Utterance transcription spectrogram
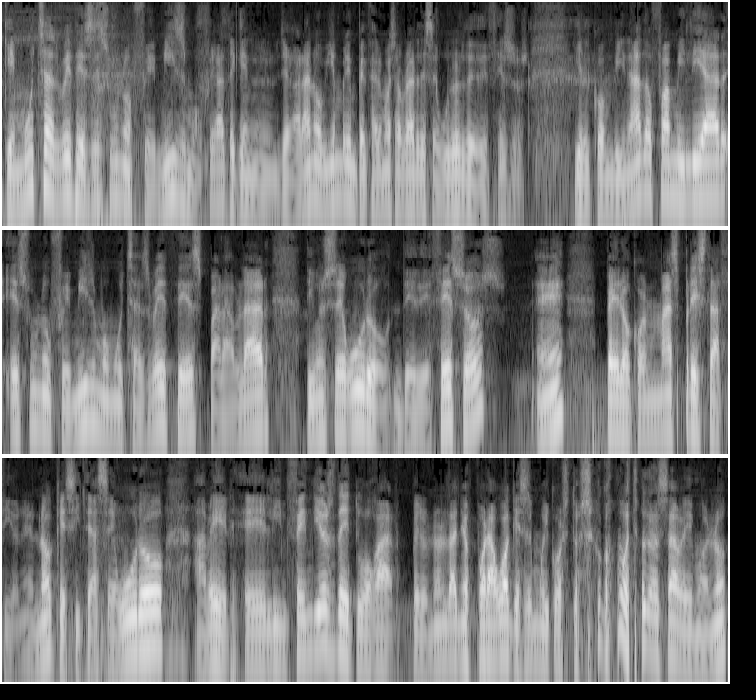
que muchas veces es un eufemismo. Fíjate que llegará noviembre y empezaremos a hablar de seguros de decesos. Y el combinado familiar es un eufemismo muchas veces para hablar de un seguro de decesos ¿eh? Pero con más prestaciones, ¿no? Que si te aseguro, a ver, el incendio es de tu hogar, pero no el daños por agua, que ese es muy costoso, como todos sabemos, ¿no?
